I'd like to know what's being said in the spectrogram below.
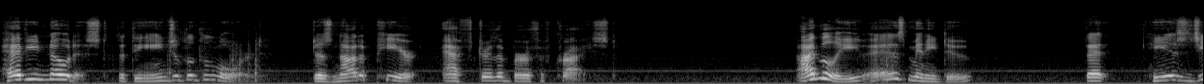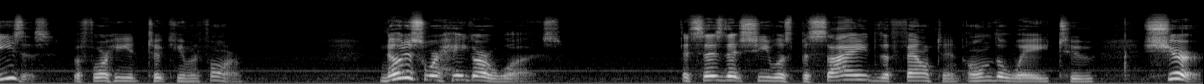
Have you noticed that the angel of the Lord does not appear after the birth of Christ? I believe, as many do, that he is Jesus before he took human form. Notice where Hagar was. It says that she was beside the fountain on the way to Shur.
